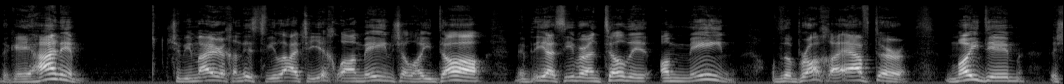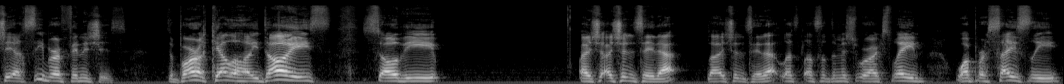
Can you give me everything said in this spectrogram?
The Gehanim should be myrich on this tefillah sheyichla amein shel haida mebdi until the amein of the bracha after maidim the sheikh sibur finishes. The barak kela haidais. So the I, sh- I shouldn't say that. I shouldn't say that. Let's let's let the Mishnah explain what precisely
